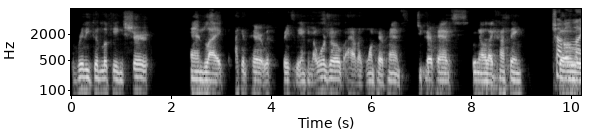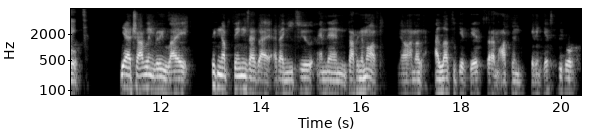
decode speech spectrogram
really good looking shirt and like I can pair it with basically anything in my wardrobe. I have like one pair of pants, two pair of pants, you know, like kind of thing. Travel So- light. Yeah, traveling really light, picking up things as I as I need to, and then dropping them off. You know, I'm a I love to give gifts, so I'm often giving gifts to people,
